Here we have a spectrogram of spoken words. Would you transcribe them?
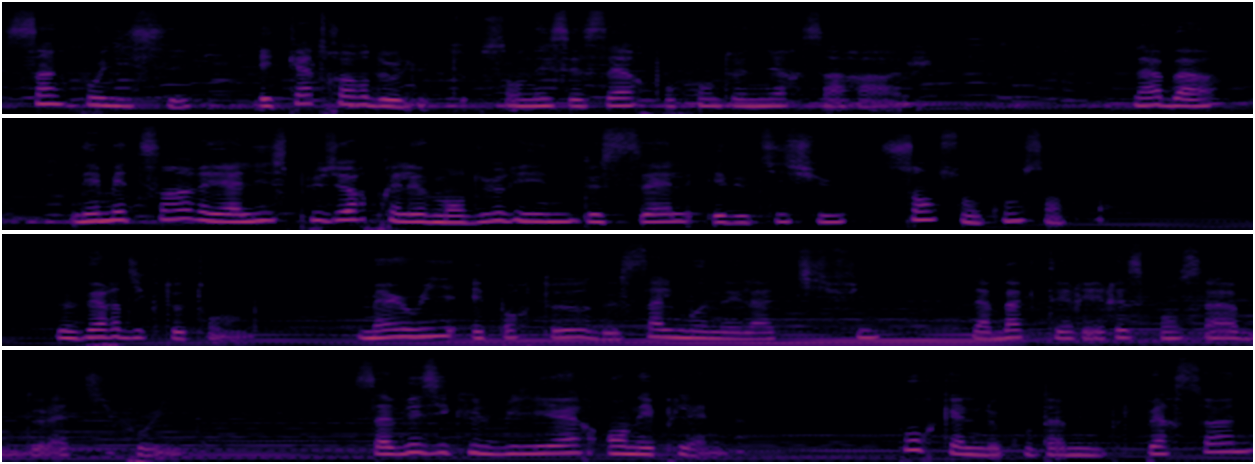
Cinq policiers et quatre heures de lutte sont nécessaires pour contenir sa rage. Là-bas, les médecins réalisent plusieurs prélèvements d'urine, de sel et de tissu sans son consentement. Le verdict tombe. Mary est porteuse de Salmonella typhi, la bactérie responsable de la typhoïde. Sa vésicule biliaire en est pleine. pour qu'elle ne contamine plus personne,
